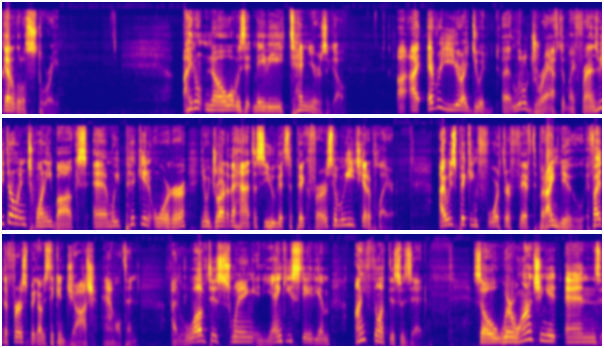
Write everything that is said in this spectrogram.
got a little story. I don't know what was it, maybe 10 years ago. I, I every year I do a, a little draft with my friends. We throw in 20 bucks and we pick in order. You know, we draw out of the hat to see who gets to pick first, and we each get a player. I was picking fourth or fifth, but I knew if I had the first pick, I was taking Josh Hamilton. I loved his swing in Yankee Stadium. I thought this was it. So we're watching it, and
